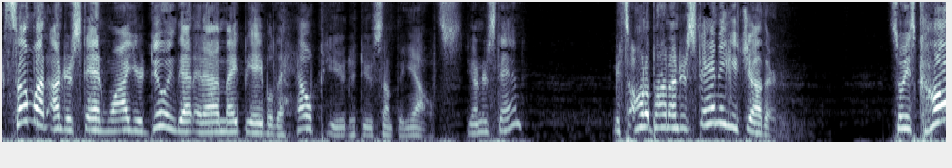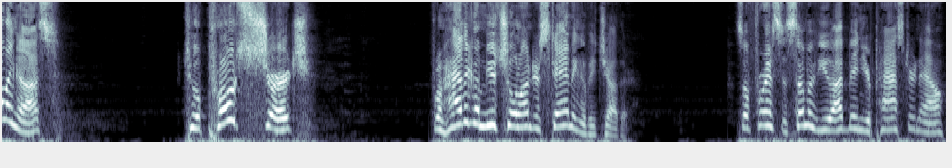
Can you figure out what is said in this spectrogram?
somewhat understand why you're doing that, and I might be able to help you to do something else. You understand? It's all about understanding each other. So he's calling us to approach church from having a mutual understanding of each other. So, for instance, some of you, I've been your pastor now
